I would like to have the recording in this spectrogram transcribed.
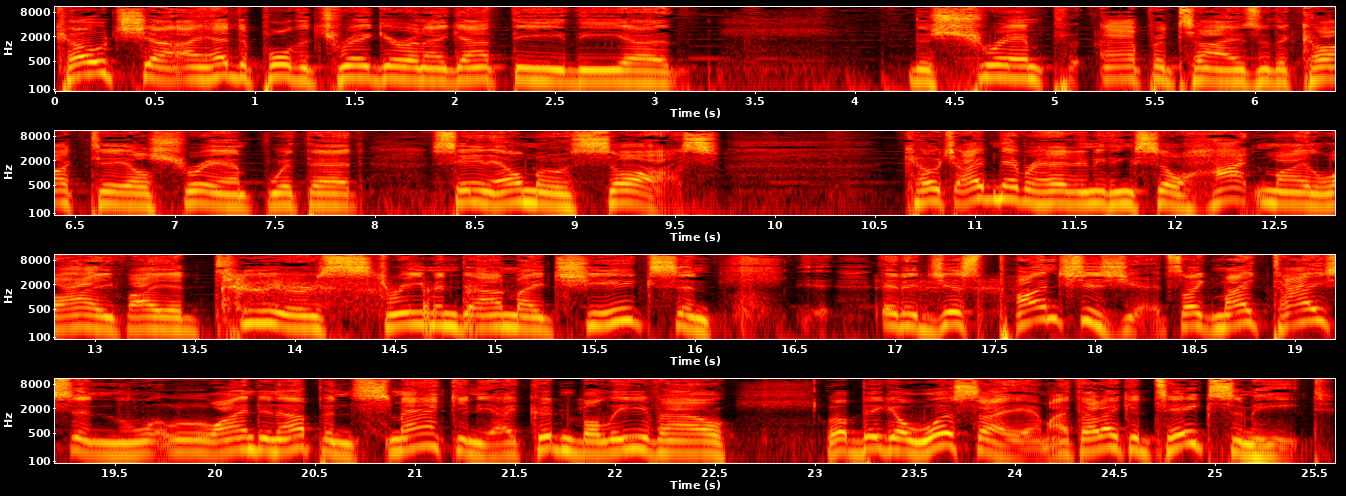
Coach. Uh, I had to pull the trigger, and I got the the uh, the shrimp appetizer, the cocktail shrimp with that St. Elmo's sauce. Coach, I've never had anything so hot in my life. I had tears streaming down my cheeks, and and it just punches you. It's like Mike Tyson winding up and smacking you. I couldn't believe how well big a wuss I am. I thought I could take some heat.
